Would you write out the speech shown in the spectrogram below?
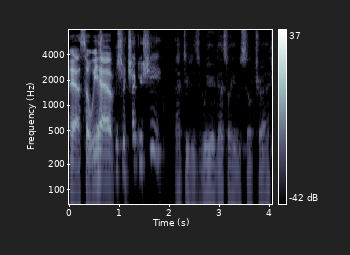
yeah. So we Just- have, You should check your sheet. That dude is weird. That's why he was so trash.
